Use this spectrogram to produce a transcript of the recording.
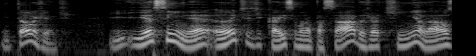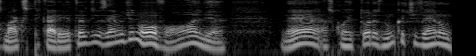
Então, gente, e, e, assim, né? Antes de cair semana passada, já tinha lá os Max Picaretas dizendo de novo: olha, né? As corretoras nunca tiveram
